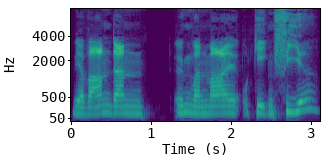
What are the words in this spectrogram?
Wir waren dann irgendwann mal gegen vier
